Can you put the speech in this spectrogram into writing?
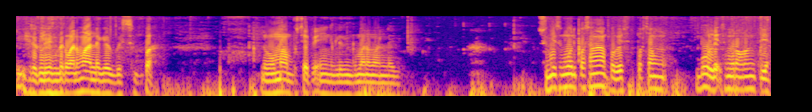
Ih, udah keliling ke mana-mana lagi guys, sumpah. Udah mau mampus capek ini keliling ke mana-mana lagi? Sungai semua dipasang apa guys, pasang boleh semua orang-orang itu ya?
